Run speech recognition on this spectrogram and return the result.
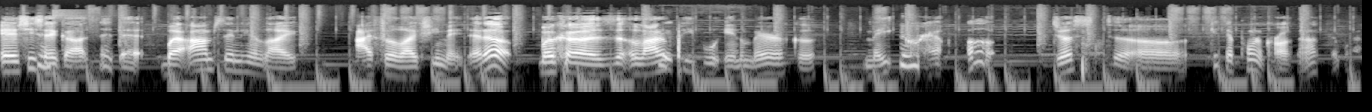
And she said, God said that. But I'm sitting here like, I feel like she made that up because a lot of people in America make mm-hmm. crap up just to uh, get that point across. And I said, well,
